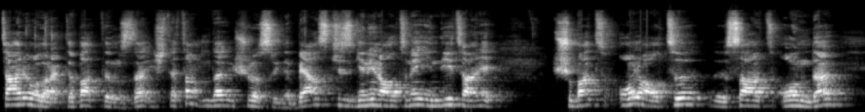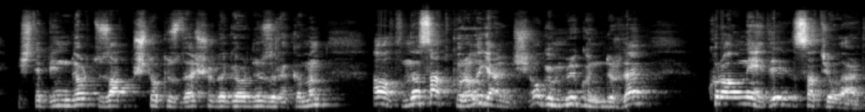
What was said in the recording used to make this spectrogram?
Tarih olarak da baktığımızda işte tam da şurasıydı. Beyaz çizginin altına indiği tarih Şubat 16 saat 10'da işte 1469'da şurada gördüğünüz rakamın altında sat kuralı gelmiş. O gün bugündür de kural neydi? Satıyorlardı.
